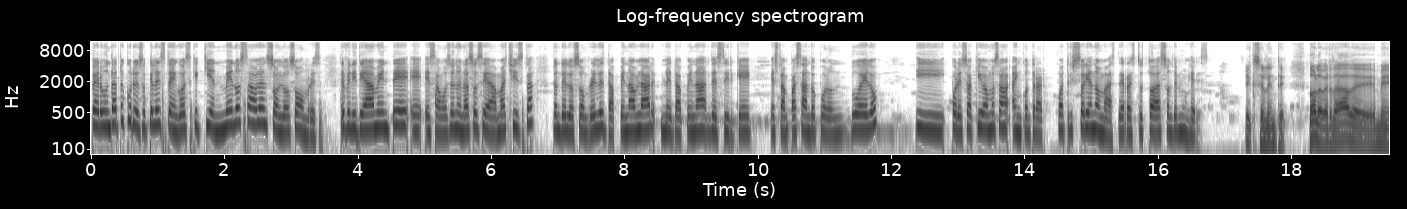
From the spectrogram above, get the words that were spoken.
Pero un dato curioso que les tengo es que quien menos hablan son los hombres. Definitivamente eh, estamos en una sociedad machista donde los hombres les da pena hablar, les da pena decir que están pasando por un duelo y por eso aquí vamos a, encontrar cuatro historias nomás, de resto todas son de mujeres. Excelente. No, la verdad eh, me,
